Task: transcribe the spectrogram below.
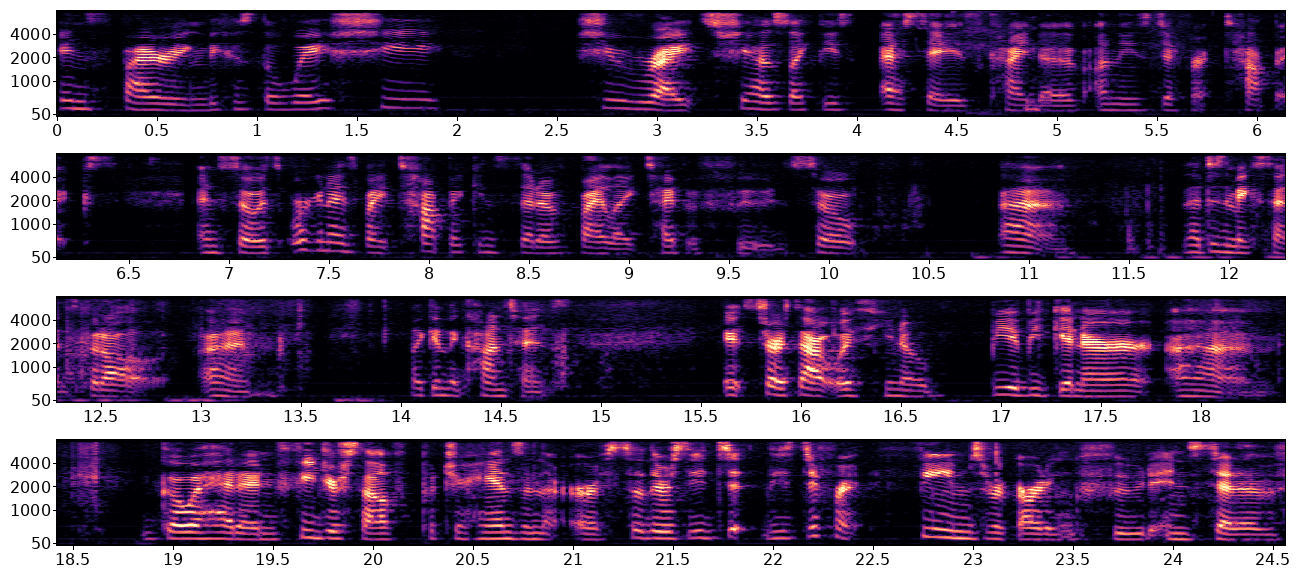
inspiring because the way she she writes, she has like these essays kind of on these different topics. And so it's organized by topic instead of by like type of food. So um, that doesn't make sense, but I'll um, like in the contents, it starts out with you know be a beginner, um, go ahead and feed yourself, put your hands in the earth. So there's these, these different themes regarding food instead of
